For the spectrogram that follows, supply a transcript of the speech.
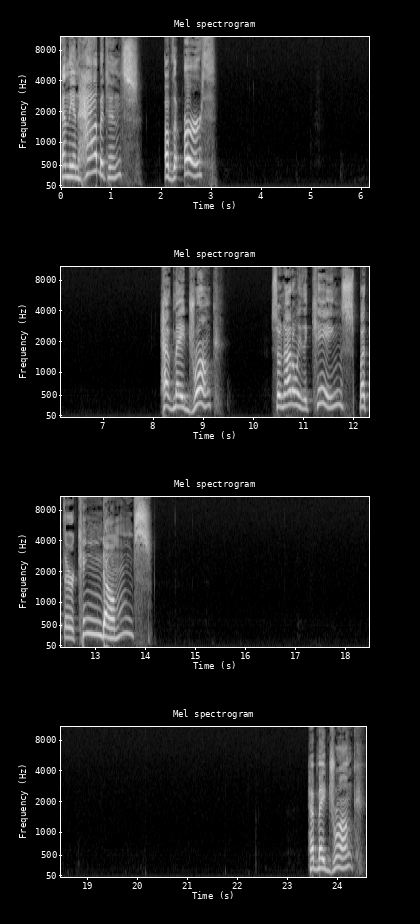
And the inhabitants of the earth have made drunk. So not only the kings, but their kingdoms have made drunk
